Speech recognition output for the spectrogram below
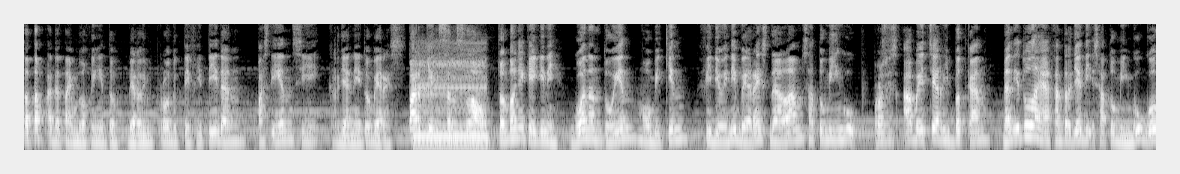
tetap ada time blocking itu biar lebih productivity dan pastiin si kerjanya itu beres. Parkinson's Law. Contohnya kayak gini, gue nentuin mau bikin video ini beres dalam satu minggu. Proses ABC ribet kan? Dan itulah yang akan terjadi. Satu minggu gue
